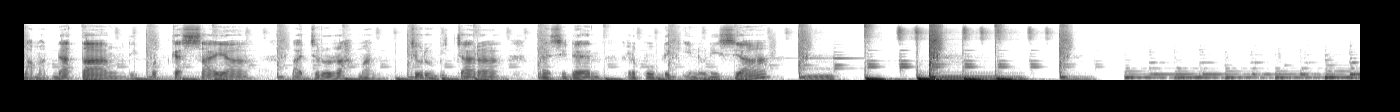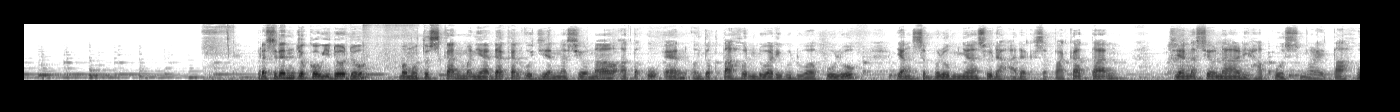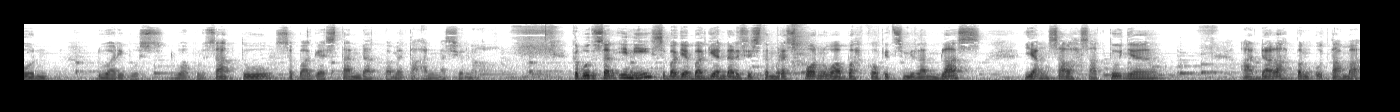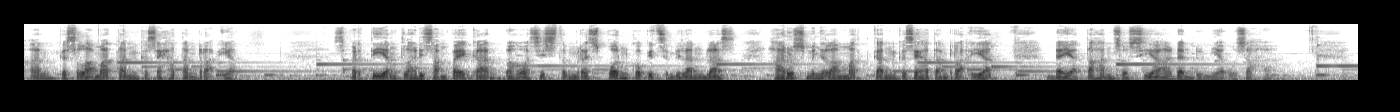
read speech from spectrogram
Selamat datang di podcast saya, Fajrul Rahman, juru bicara Presiden Republik Indonesia. Presiden Joko Widodo memutuskan meniadakan ujian nasional atau UN untuk tahun 2020 yang sebelumnya sudah ada kesepakatan ujian nasional dihapus mulai tahun 2021 sebagai standar pemetaan nasional. Keputusan ini sebagai bagian dari sistem respon wabah COVID-19 yang salah satunya adalah pengutamaan keselamatan kesehatan rakyat seperti yang telah disampaikan bahwa sistem respon COVID-19 harus menyelamatkan kesehatan rakyat, daya tahan sosial, dan dunia usaha.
